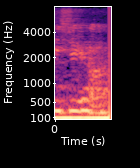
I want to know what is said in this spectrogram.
继续啊。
